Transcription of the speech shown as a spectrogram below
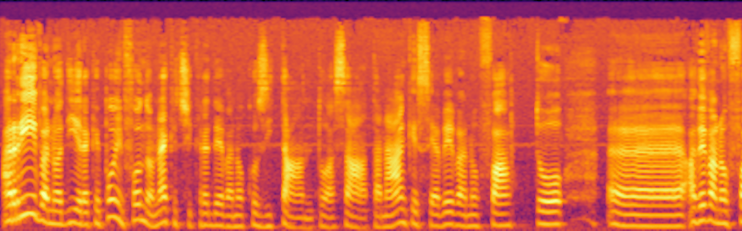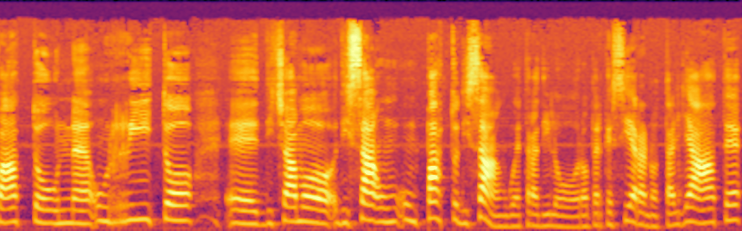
arrivano a dire che poi in fondo non è che ci credevano così tanto a Satana, anche se avevano fatto, eh, avevano fatto un, un rito, eh, diciamo, di sa- un, un patto di sangue tra di loro, perché si erano tagliate,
